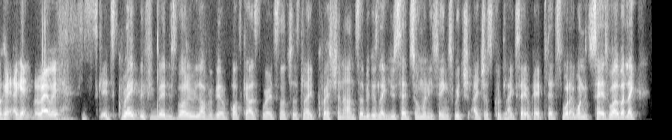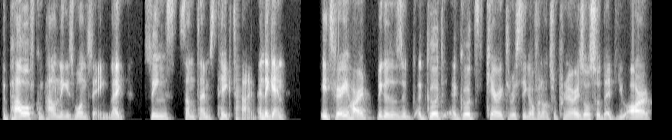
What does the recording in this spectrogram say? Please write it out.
okay, again, by the way, it's, it's great if you made this what we love if you have a podcast where it's not just like question answer, because like you said so many things which I just could like say, okay, that's what I wanted to say as well. But like the power of compounding is one thing. Like things sometimes take time. And again, it's very hard because a, a good a good characteristic of an entrepreneur is also that you are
